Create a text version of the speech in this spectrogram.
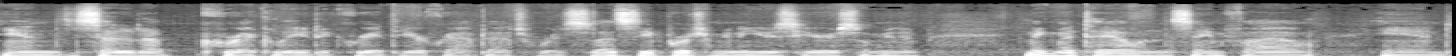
and set it up correctly to create the aircraft afterwards. So that's the approach I'm going to use here. So I'm going to make my tail in the same file and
